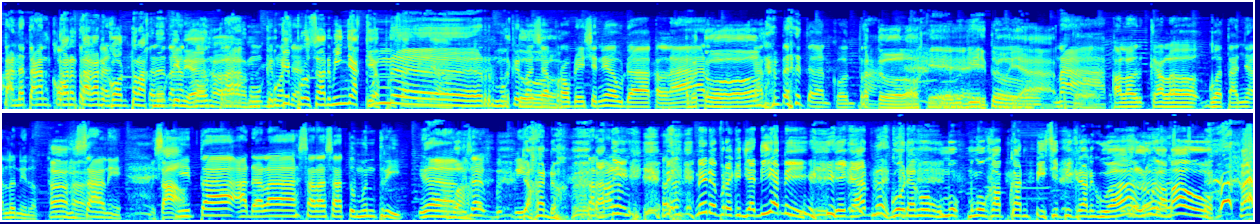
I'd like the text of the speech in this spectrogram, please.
tanda tangan kontrak Tanda tangan kan? kontrak mungkin ya. kontrak mungkin, masa- perusahaan minyak ya, perusahaan minyak. Bener, mungkin masa probationnya udah kelar. Betul. Tanda tangan kontrak. Betul, oke. Ya begitu. Itu ya, nah, kalau kalau gua tanya lu nih lo, misal nih, Misal. kita adalah salah satu menteri. Ya, Wah, misal Jangan dong. Nanti ini, ini udah pernah kejadian nih, ya kan? Gue udah mengungkapkan isi pikiran gue, lu nggak mau, kan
